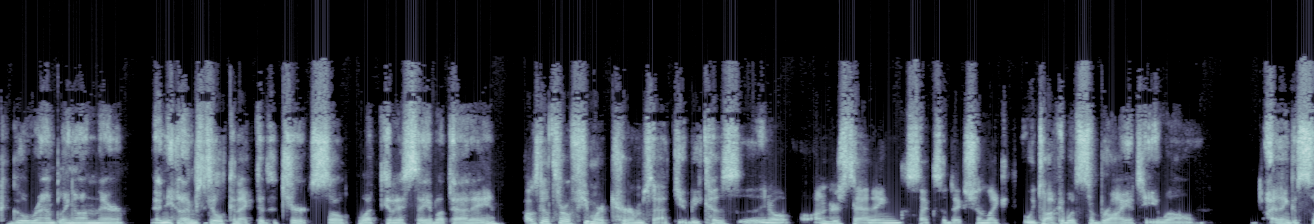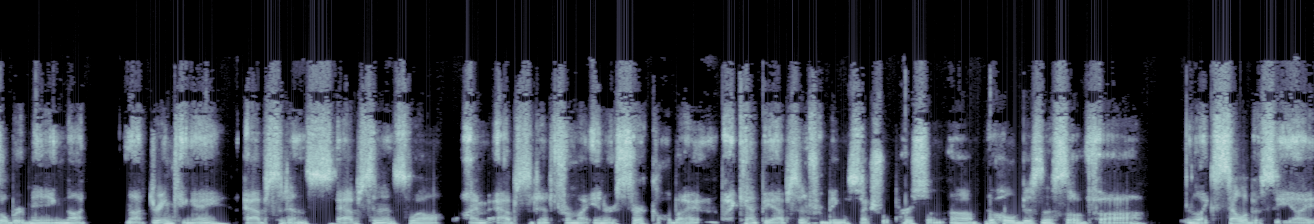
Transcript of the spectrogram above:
could go rambling on there and yet I'm still connected to church. So what can I say about that, eh? I was going to throw a few more terms at you because, you know, understanding sex addiction, like we talk about sobriety. Well, I think of sober meaning not, not drinking, eh? Abstinence, abstinence. Well, I'm abstinent from my inner circle, but I, but I can't be abstinent from being a sexual person. Um, the whole business of, uh, like celibacy. I,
